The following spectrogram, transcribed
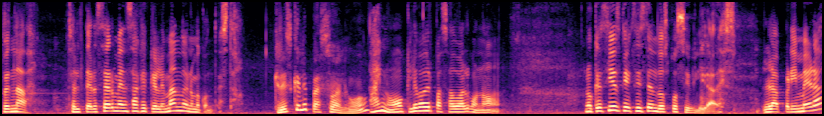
Pues nada, es el tercer mensaje que le mando y no me contesta. ¿Crees que le pasó algo? Ay, no, que le va a haber pasado algo, no. Lo que sí es que existen dos posibilidades. La primera,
